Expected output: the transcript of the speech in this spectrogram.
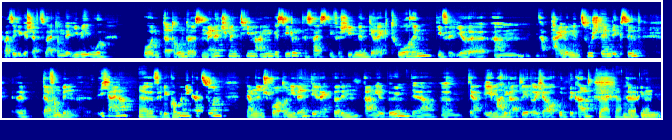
quasi die Geschäftsleitung der IBU und darunter ist ein Management-Team angesiedelt, das heißt die verschiedenen Direktorinnen, die für ihre ähm, Abteilungen zuständig sind. Äh, davon bin ich einer äh, für die Kommunikation. Wir haben einen Sport- und Eventdirektor, den Daniel Böhm, der, ähm, der ehemalige Athlet, euch ja auch gut bekannt, klar, klar. Ähm,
